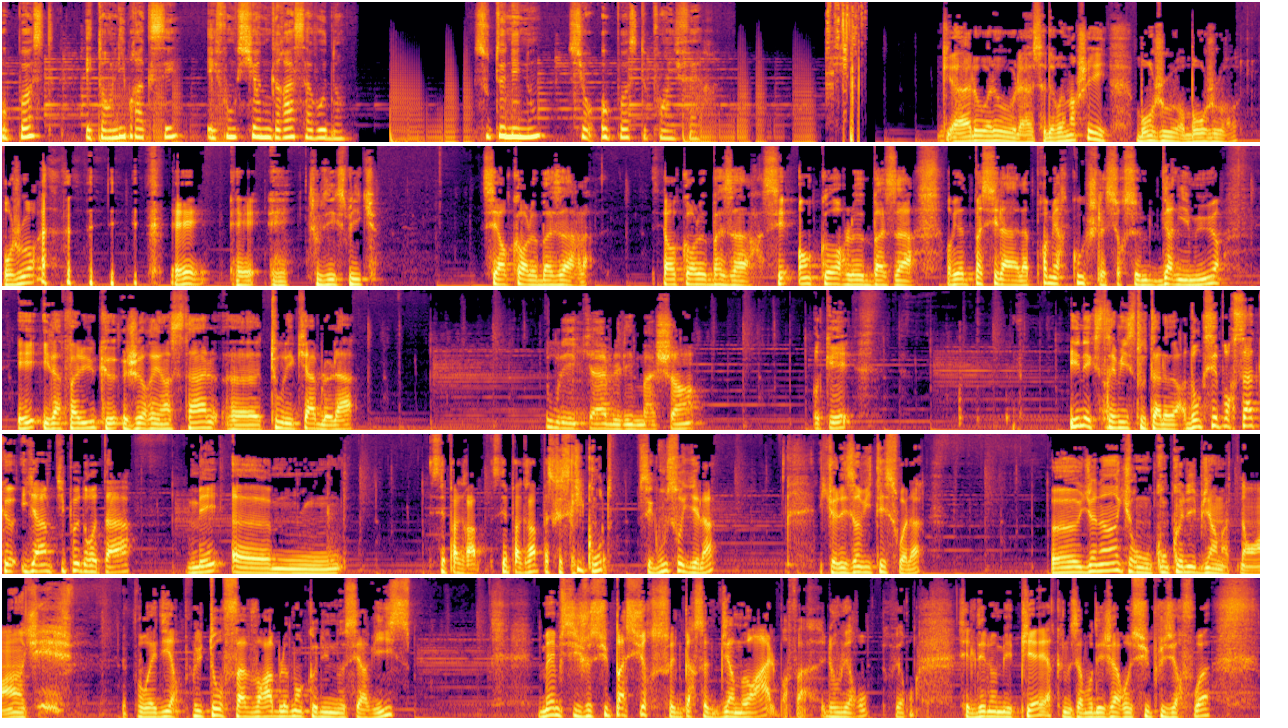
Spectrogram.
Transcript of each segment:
Au poste est en libre accès et fonctionne grâce à vos dons. Soutenez-nous sur oposte.fr. Allô, allô, là, ça devrait marcher. Bonjour, bonjour, bonjour. Eh, eh, eh, je vous explique. C'est encore le bazar, là. C'est encore le bazar. C'est encore le bazar. On vient de passer la, première couche, là, sur ce dernier mur. Et il a fallu que je réinstalle euh, tous les câbles, là. Tous les câbles et les machins. Ok in extremis tout à l'heure. Donc c'est pour ça qu'il y a un petit peu de retard mais euh, c'est pas grave, c'est pas grave parce que ce qui compte, c'est que vous soyez là et que les invités soient là. Il euh, y en a un qu'on connaît bien maintenant, hein, qui je pourrais dire plutôt favorablement connu de nos services. Même si je suis pas sûr que ce soit une personne bien morale, enfin, nous verrons. C'est le dénommé Pierre que nous avons déjà reçu plusieurs fois.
